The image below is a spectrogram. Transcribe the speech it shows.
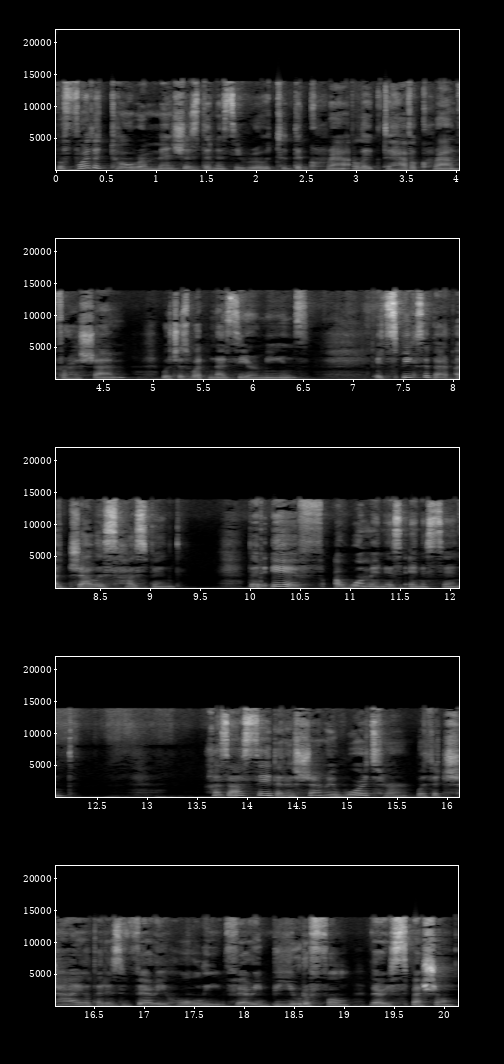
Before the Torah mentions the Nazirut, the crown, like to have a crown for Hashem, which is what Nazir means, it speaks about a jealous husband. That if a woman is innocent, Chazal say that Hashem rewards her with a child that is very holy, very beautiful, very special.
